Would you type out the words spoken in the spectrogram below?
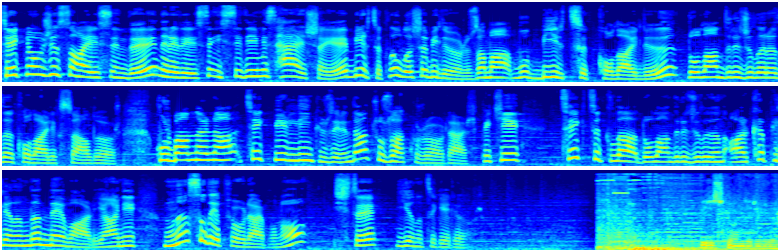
Teknoloji sayesinde neredeyse istediğimiz her şeye bir tıkla ulaşabiliyoruz. Ama bu bir tık kolaylığı dolandırıcılara da kolaylık sağlıyor. Kurbanlarına tek bir link üzerinden tuzak kuruyorlar. Peki tek tıkla dolandırıcılığın arka planında ne var? Yani nasıl yapıyorlar bunu? İşte yanıtı geliyor. virüs gönderiliyor.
